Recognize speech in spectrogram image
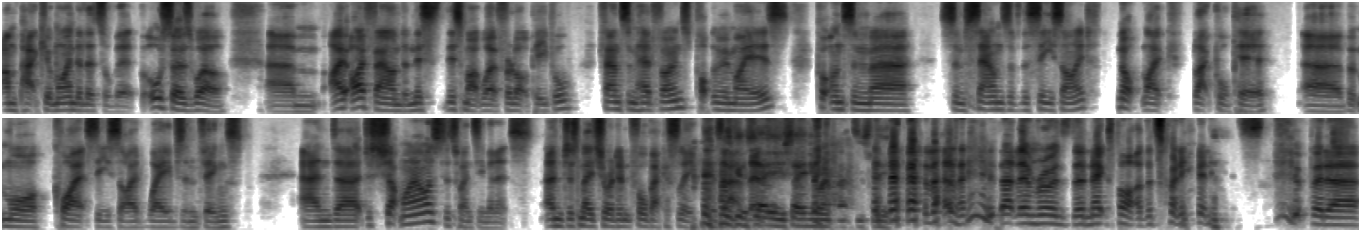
unpack your mind a little bit. But also, as well, um, I, I found, and this this might work for a lot of people. Found some headphones, pop them in my ears, put on some uh, some sounds of the seaside, not like Blackpool Pier, uh, but more quiet seaside waves and things and uh, just shut my eyes for 20 minutes and just made sure I didn't fall back asleep. I was going to say, you saying you went back to sleep. that, that, then ruins the next part of the 20 minutes. but uh,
